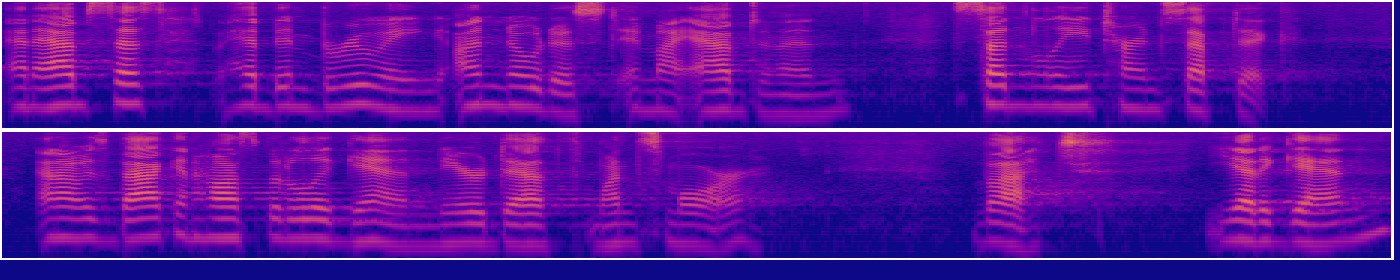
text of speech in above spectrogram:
an abscess had been brewing unnoticed in my abdomen suddenly turned septic, and I was back in hospital again, near death once more. But yet again,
